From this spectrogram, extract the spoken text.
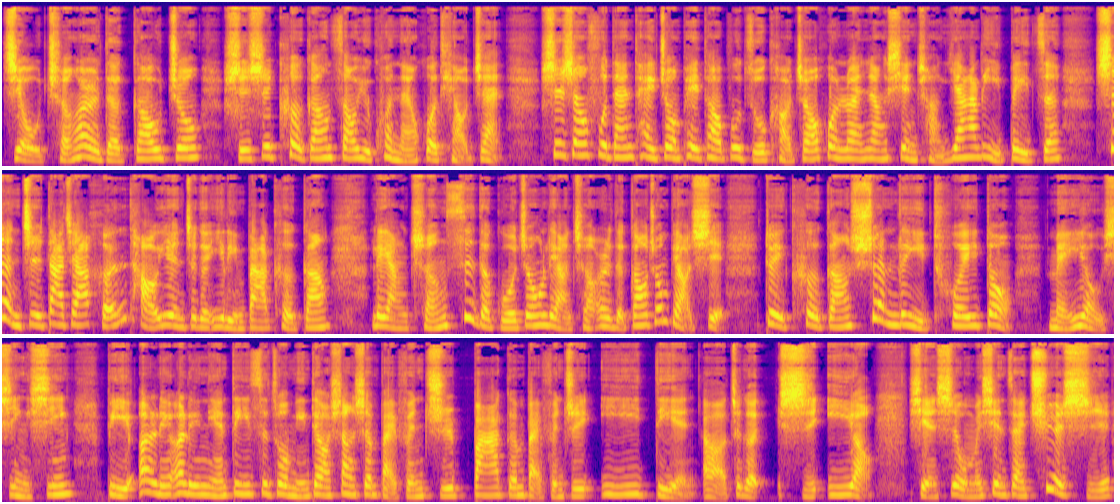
九成二的高中实施课纲遭遇困难或挑战，师生负担。太重，配套不足，考招混乱，让现场压力倍增，甚至大家很讨厌这个一零八课纲。两成四的国中，两成二的高中表示对课纲顺利推动没有信心，比二零二零年第一次做民调上升百分之八跟百分之一点呃这个十一哦，显示我们现在确实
